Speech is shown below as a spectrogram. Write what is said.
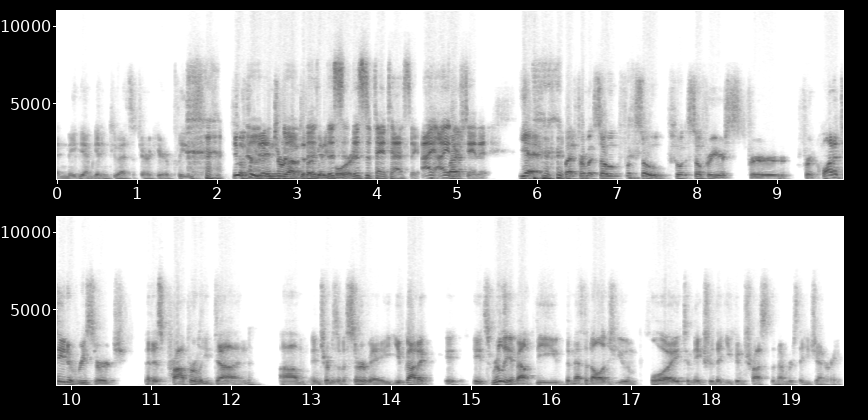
and maybe I'm getting too esoteric here. Please feel no, free to interrupt no, if I'm getting this, bored. This is fantastic. I, I understand it yeah but for so for, so so for your for for quantitative research that is properly done um, in terms of a survey you've got to it, it's really about the the methodology you employ to make sure that you can trust the numbers that you generate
